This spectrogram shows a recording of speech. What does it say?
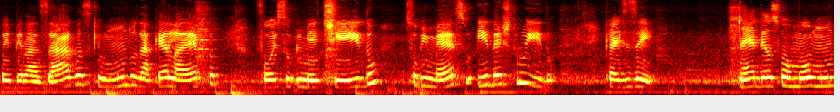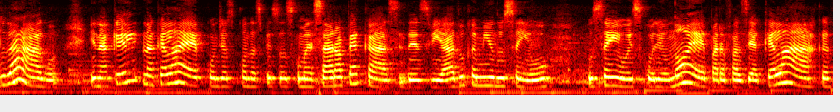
Foi pelas águas que o mundo daquela época foi submetido, submerso e destruído. Quer dizer, né? Deus formou o mundo da água. E naquele, naquela época, onde as, quando as pessoas começaram a pecar, se desviar do caminho do Senhor, o Senhor escolheu Noé para fazer aquela arca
